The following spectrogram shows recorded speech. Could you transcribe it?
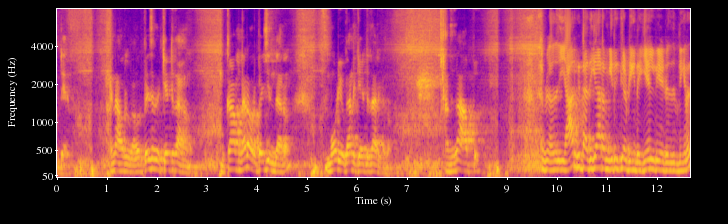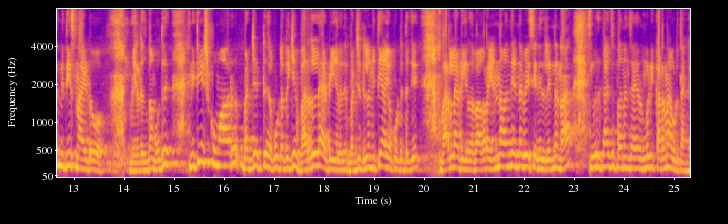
முடியாது. ஏன்னா அவர் அவர் பேசுகிறத கேட்டு தான் ஆகணும். முக்கால் மணி நேரம் அவர் பேசியிருந்தாரும். மோடி உட்காந்து கேட்டு தான் இருக்கணும். அதுதான் ஆப்பு. யார்கிட்ட அதிகாரம் இருக்குது அப்படிங்கிற கேள்வி எழுது அப்படிங்கிறது நிதிஷ் நாயுடு அப்படிங்கிறதுக்கு தான் போது நிதிஷ்குமார் பட்ஜெட் கூட்டத்துக்கே வரல அப்படிங்கிறது பட்ஜெட் இல்லை நித்தி ஆயோக் கூட்டத்துக்கு வரல அப்படிங்கிறத பார்க்குறோம். என்ன வந்து என்ன பேசி இதில் என்னன்னா இவருக்காச்சும் பதினஞ்சாயிரம் கோடி கடனாக கொடுத்தாங்க.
